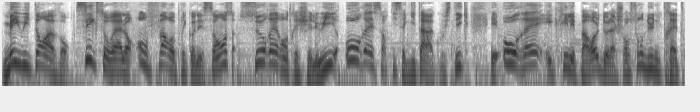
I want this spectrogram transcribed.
mais 8 ans avant. Six aurait alors enfin repris connaissance, serait rentré chez lui, aurait sorti sa guitare acoustique et aurait écrit les paroles de la chanson d'une traite.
